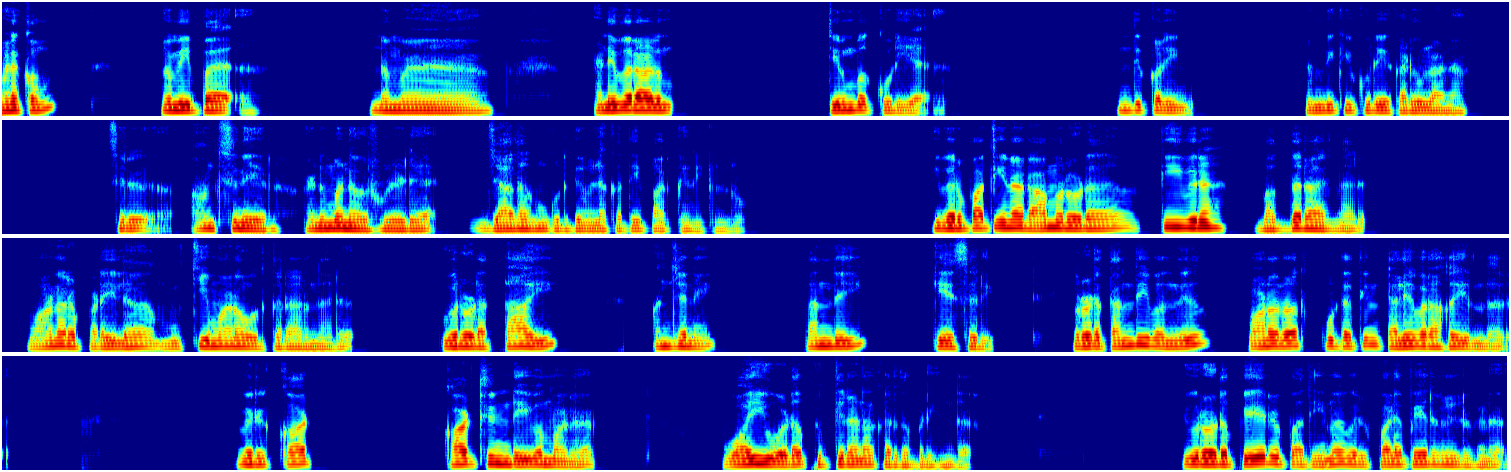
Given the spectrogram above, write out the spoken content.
வணக்கம். நம்ம இப்போ நம்ம அனைவராலும் திரும்பக்கூடிய இந்துக்களின் நம்பிக்கைக்குரிய கடவுளான திரு ஆஞ்சநேயர் அனுமன் அவர்களுடைய ஜாதகம் குறித்த விளக்கத்தை பார்க்க இருக்கின்றோம். இவர் பார்த்தீங்கன்னா, ராமரோட தீவிர பக்தராக இருந்தார் வானரப்படையில் முக்கியமான ஒருத்தராக இருந்தார் இவரோட தாய் அஞ்சனை, தந்தை கேசரி. இவரோட தந்தை வந்து வானரர் கூட்டத்தின் தலைவராக இருந்தார். இவர் காட் காற்றின் தெய்வமான வாயுவோட புத்திரனாக கருதப்படுகின்றார். இவரோட பேர் பார்த்தீங்கன்னா, இவர் பல பேர்கள் இருக்குன.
